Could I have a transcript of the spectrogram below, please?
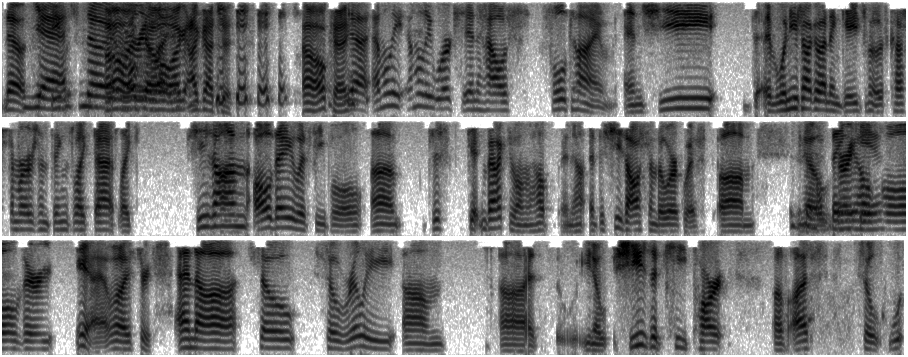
no. Yes, see, no. Oh, it okay. Oh, I, I got you. Oh, okay. Yeah, Emily. Emily works in house full time, and she. When you talk about engagement with customers and things like that, like she's on all day with people, um, just getting back to them, help, and help- she's awesome to work with. Um, you know, very you. helpful, very yeah. Well, it's true, and uh, so so really, um, uh, you know, she's a key part of us. So w-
